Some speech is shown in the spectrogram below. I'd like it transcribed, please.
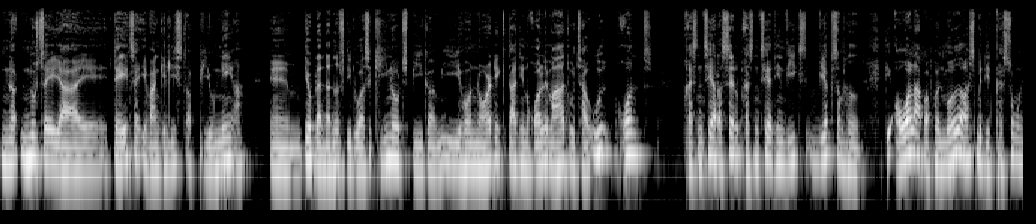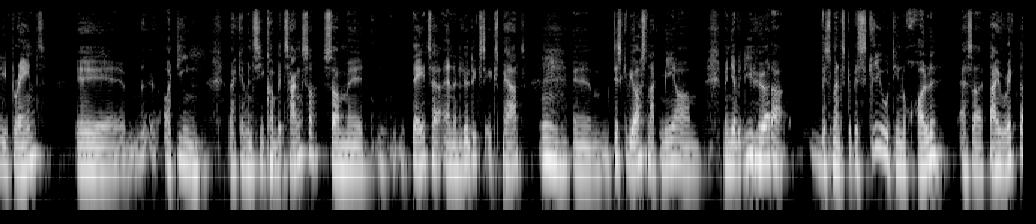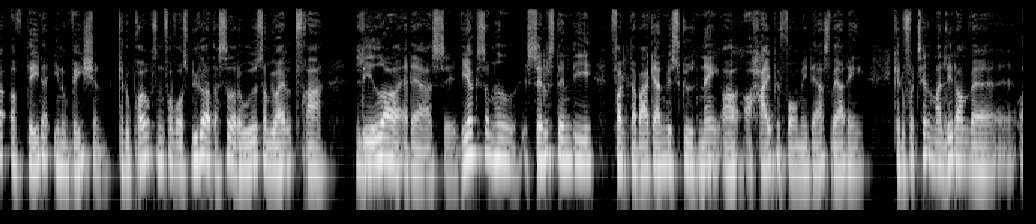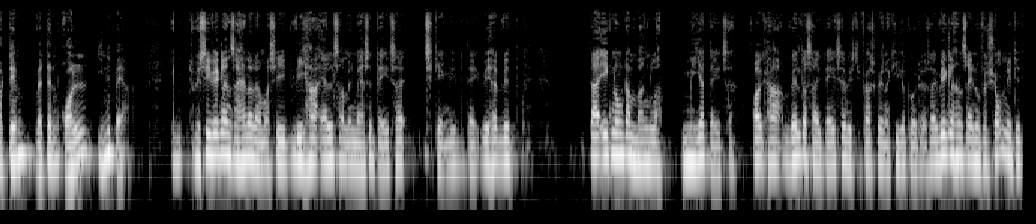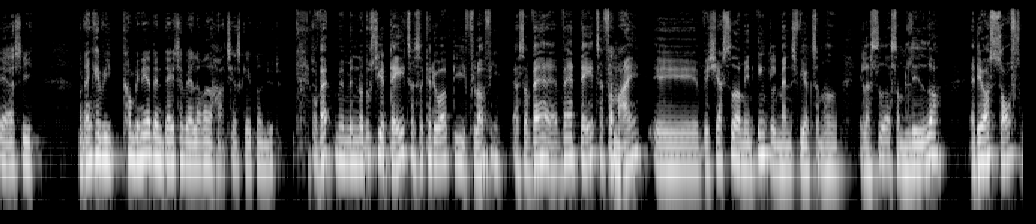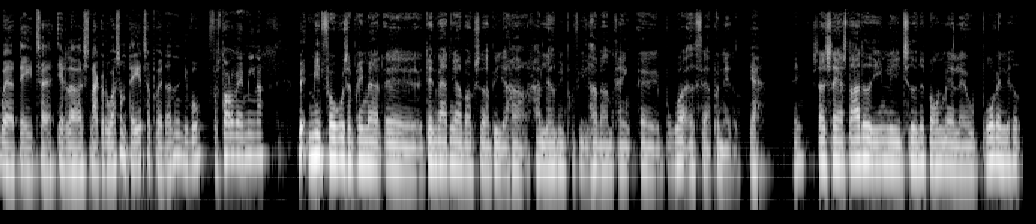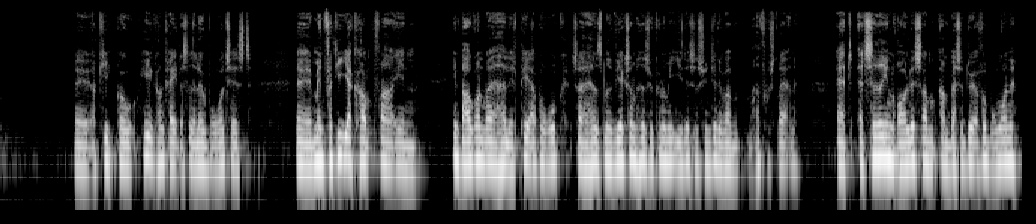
Nå, nu sagde jeg øh, data-evangelist og pioner. Øhm, det er jo blandt andet, fordi du også er keynote-speaker i IH Nordic. Der er din rolle meget, du tager ud rundt, præsenterer dig selv, præsenterer din virksomhed. Det overlapper på en måde også med dit personlige brand øh, og din, hvad kan man sige, kompetencer som øh, data analytics ekspert. Mm. Øh, det skal vi også snakke mere om. Men jeg vil lige høre dig, hvis man skal beskrive din rolle, altså Director of Data Innovation, kan du prøve sådan for vores lyttere, der sidder derude, som jo er alt fra ledere af deres øh, virksomhed, selvstændige, folk, der bare gerne vil skyde den af og, og high-performe i deres hverdag. Kan du fortælle mig lidt om, hvad, og dem, hvad den rolle indebærer? Jamen, du kan sige, at i virkeligheden så handler det om at sige, at vi har alle sammen en masse data tilgængeligt i dag. Vi har, vi, der er ikke nogen, der mangler mere data. Folk har vælter sig i data, hvis de først går ind og kigger på det. Så i virkeligheden så er innovationen i det, det er at sige, hvordan kan vi kombinere den data, vi allerede har, til at skabe noget nyt? Og hvad, men, men når du siger data, så kan det jo også blive fluffy. Altså, hvad, hvad er data for mig, øh, hvis jeg sidder med en enkeltmandsvirksomhed, eller sidder som leder? Er det også software-data, eller snakker du også om data på et andet niveau? Forstår du, hvad jeg mener? Mit fokus er primært øh, den verden, jeg er vokset op i, og har, har lavet min profil, har været omkring øh, brugeradfærd på nettet. Ja. Ikke? Så, så jeg startede egentlig i tidernes morgen med at lave brugervenlighed, øh, og kigge på helt konkret at sidde og lave brugertest. Øh, men fordi jeg kom fra en, en baggrund, hvor jeg havde læst PR på RUK, så jeg havde sådan noget virksomhedsøkonomi i det, så synes jeg, det var meget frustrerende at, at sidde i en rolle som ambassadør for brugerne,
